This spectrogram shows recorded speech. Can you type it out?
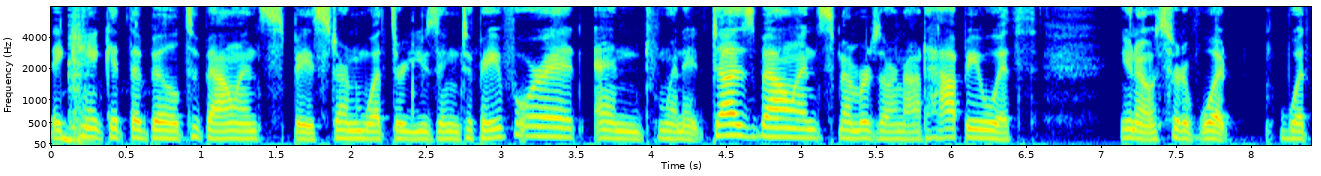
They can't get the bill to balance based on what they're using to pay for it. And when it does balance, members are not happy with, you know, sort of what what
